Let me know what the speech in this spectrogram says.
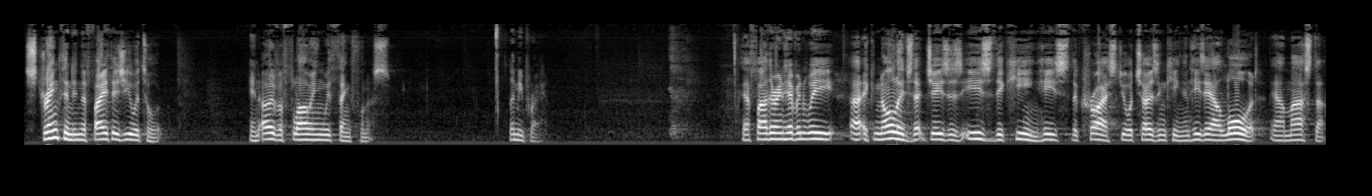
strengthened in the faith as you were taught, and overflowing with thankfulness. Let me pray. Our Father in heaven, we uh, acknowledge that Jesus is the King. He's the Christ, your chosen King, and He's our Lord, our Master.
